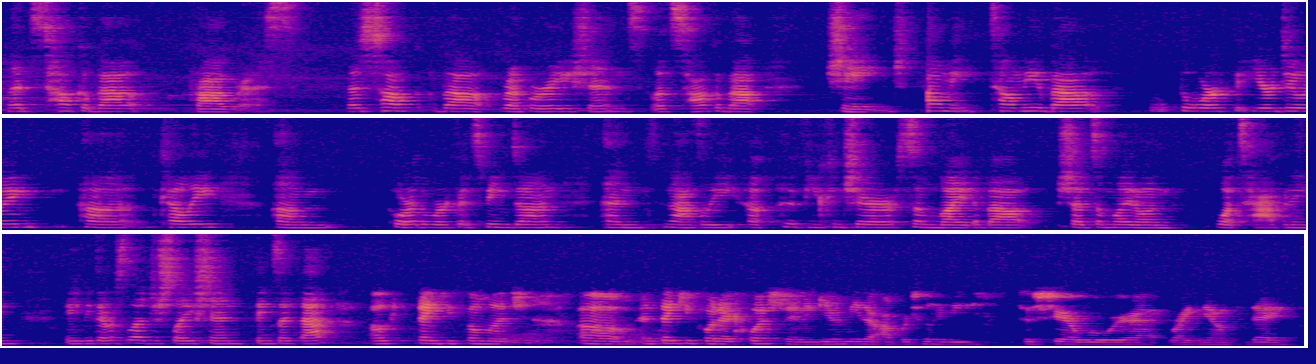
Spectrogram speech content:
Let's talk about progress. Let's talk about reparations. Let's talk about change. Tell me, tell me about the work that you're doing uh, Kelli, um, or the work that's being done. And Natalie, uh, if you can share some light about, shed some light on what's happening. Maybe there's legislation, things like that. Okay, thank you so much. Um, and thank you for that question and giving me the opportunity to share where we're at right now today.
